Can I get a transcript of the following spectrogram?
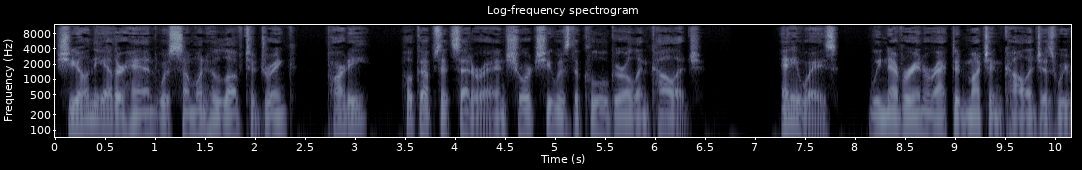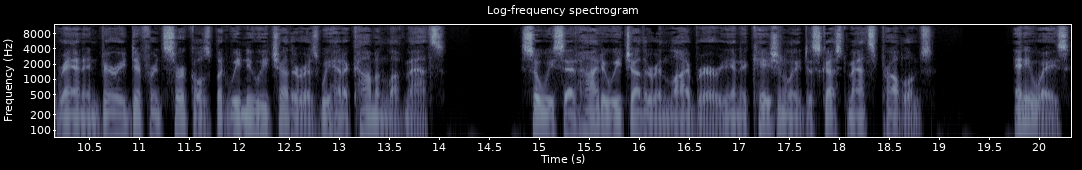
She on the other hand was someone who loved to drink, party, hookups etc. In short she was the cool girl in college. Anyways, we never interacted much in college as we ran in very different circles but we knew each other as we had a common love maths. So we said hi to each other in library and occasionally discussed maths problems. Anyways,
